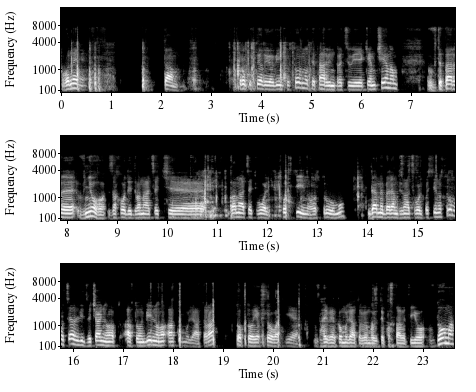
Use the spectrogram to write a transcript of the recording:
Вони там пропустили його в іншу сторону. Тепер він працює яким чином? Тепер е, в нього заходить 12, е, 12 вольт постійного струму. Де ми беремо 12 вольт постійного струму? Це від звичайного автомобільного акумулятора. Тобто, якщо у вас є зайвий акумулятор, ви можете поставити його вдома.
